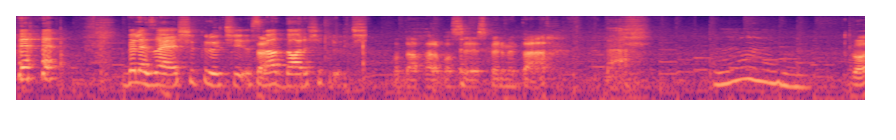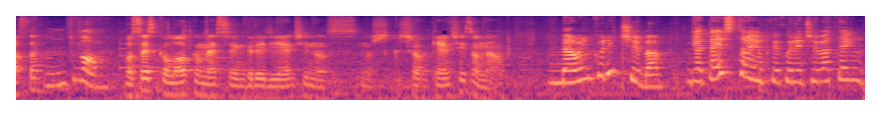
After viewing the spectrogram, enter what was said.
Beleza, é chucrute. Tá. Eu adoro chucrute. Vou dar para você experimentar. Tá. Hum, Gosta? muito bom. Vocês colocam esse ingrediente nos, nos cachorro quentes ou não? Não em Curitiba. E até é estranho, porque Curitiba tem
